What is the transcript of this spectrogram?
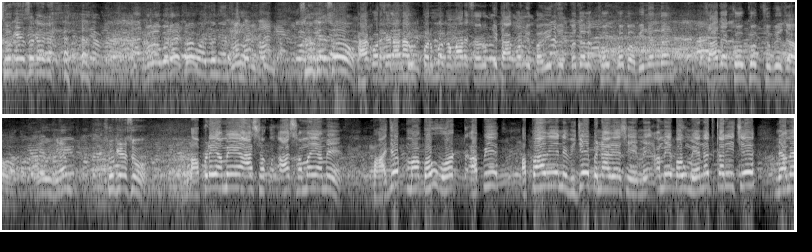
શું કહેશો કાકા? બોલો બોલો. શું કહેશો? ઠાકોર સેનાના ઉપપ્રમુખ અમારા સ્વરૂપજી ઠાકોરની ભવિષ્ય બદલ ખૂબ ખૂબ અભિનંદન. સાથે ખૂબ ખૂબ શુભેચ્છાઓ. એવું છે શું કહેશો? આપણે અમે આ આ સમય અમે ભાજપમાં બહુ વોટ આપી, અપાવી અને વિજય બનાવ્યા છે. અમે બહુ મહેનત કરી છે ને અમે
